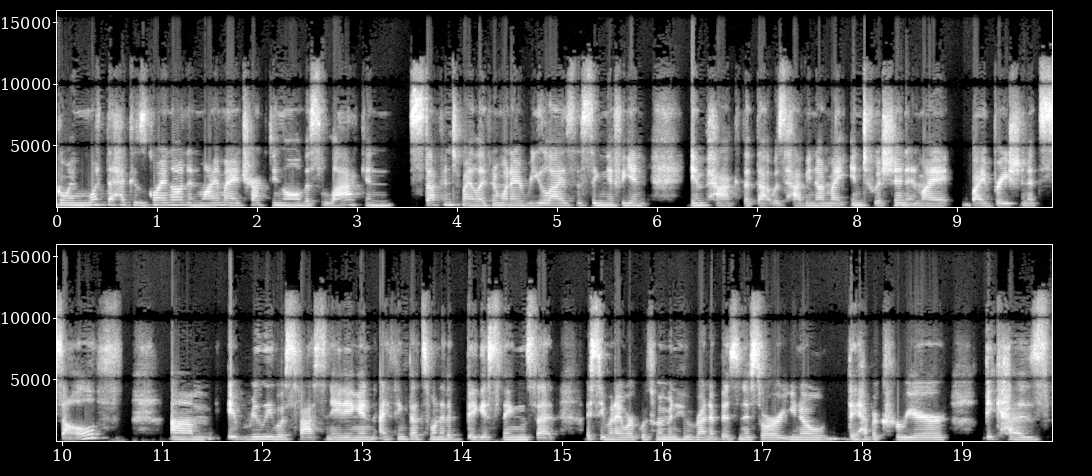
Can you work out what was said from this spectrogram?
going, what the heck is going on? And why am I attracting all this lack and stuff into my life. And when I realized the significant impact that that was having on my intuition and my vibration itself, um, it really was fascinating. And I think that's one of the biggest things that I see when I work with women who run a business or, you know, they have a career because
